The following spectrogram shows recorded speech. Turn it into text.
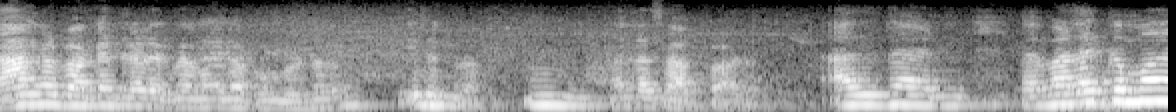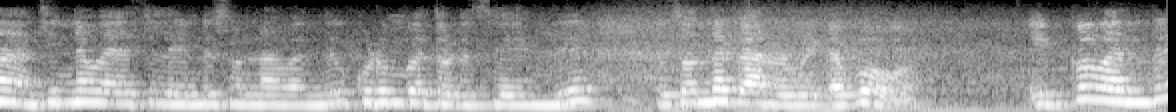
நாங்கள் பக்கத்தில் இருக்கிற கோயிலை கும்பிட்டு இருக்கிறோம். நல்ல சாப்பாடு. அதுதான். வழக்கமா சின்ன வயசுல என்று சொன்னா வந்து குடும்பத்தோட சேர்ந்து சொந்தக்காரர் வீட்டை போவோம். இப்ப வந்து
